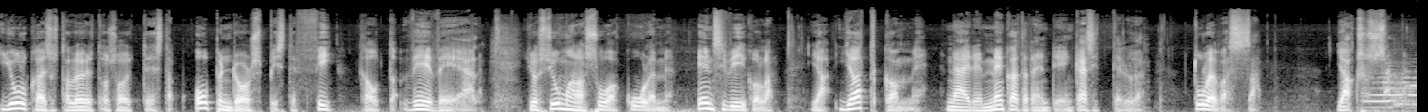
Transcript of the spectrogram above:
julkaisusta löydät osoitteesta opendoors.fi kautta VVL. Jos Jumala suo, kuulemme ensi viikolla ja jatkamme näiden megatrendien käsittelyä tulevassa jaksossamme.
